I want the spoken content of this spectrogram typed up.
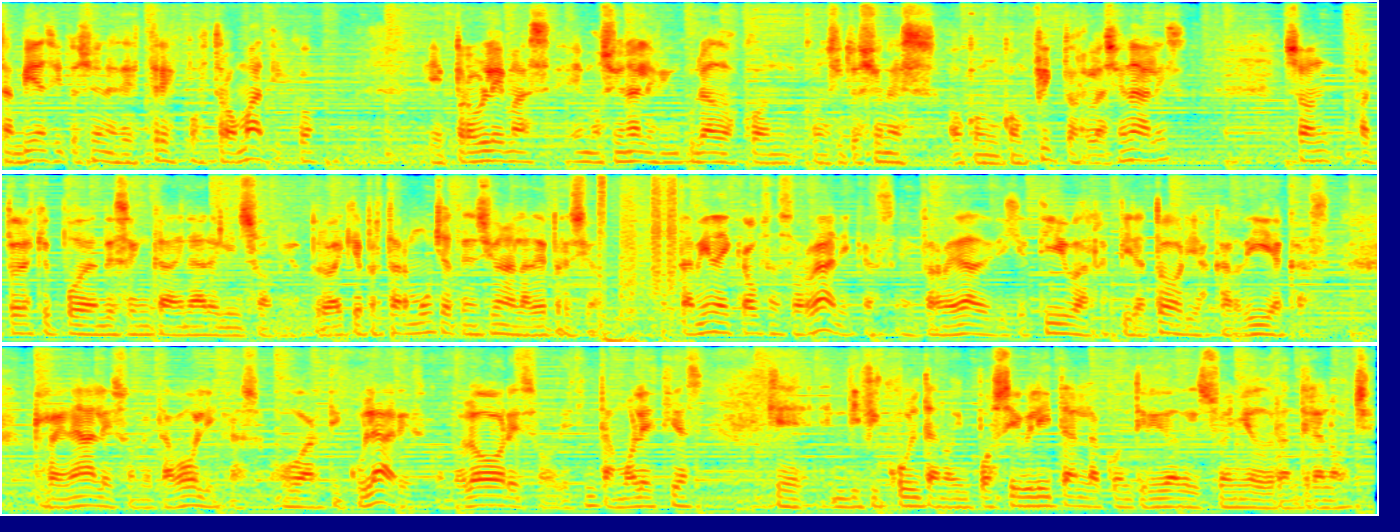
También situaciones de estrés postraumático, eh, problemas emocionales vinculados con, con situaciones o con conflictos relacionales, son factores que pueden desencadenar el insomnio, pero hay que prestar mucha atención a la depresión. También hay causas orgánicas, enfermedades digestivas, respiratorias, cardíacas, renales o metabólicas o articulares, con dolores o distintas molestias que dificultan o imposibilitan la continuidad del sueño durante la noche.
